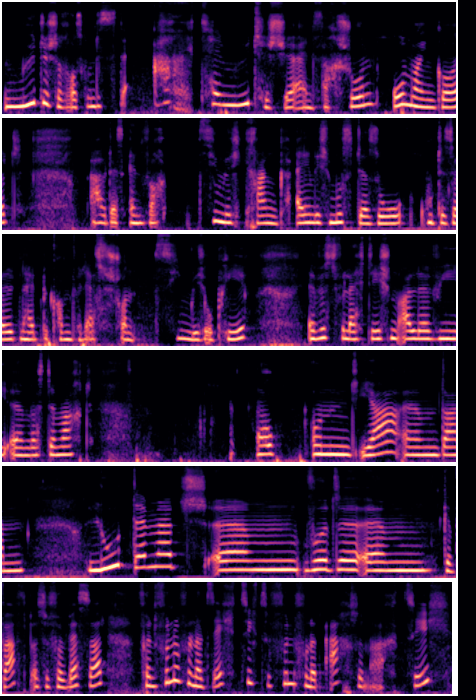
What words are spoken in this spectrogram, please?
mythischer rauskommt. Das ist der achte mythische einfach schon. Oh mein Gott. Aber der ist einfach ziemlich krank. Eigentlich muss der so gute Seltenheit bekommen, weil der ist schon ziemlich OP. Ihr wisst vielleicht eh schon alle, wie, ähm, was der macht. Oh, und ja, ähm, dann Loot Damage ähm, wurde ähm, gebufft, also verbessert, von 560 zu 588.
